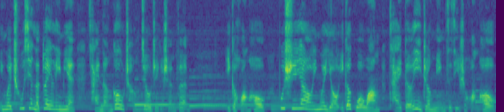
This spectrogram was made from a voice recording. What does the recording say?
因为出现了对立面才能够成就这个身份。一个皇后不需要因为有一个国王才得以证明自己是皇后，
